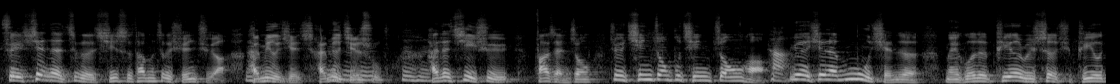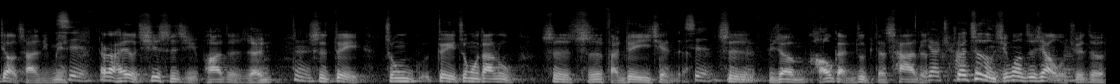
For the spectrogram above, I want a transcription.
所以现在这个其实他们这个选举啊，还没有结还没有结束，还在继续发展中。就亲中不亲中哈，因为现在目前的美国的 Pew Research 皮尤调查里面，大概还有七十几趴的人是对中对中国大陆。是持反对意见的，是是比较好感度比较差的。在这种情况之下，我觉得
